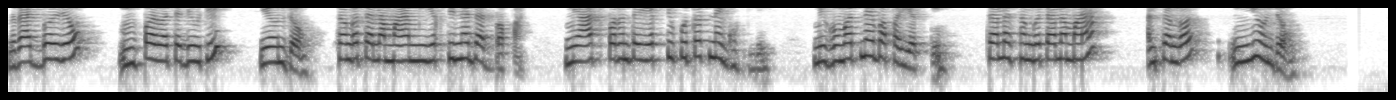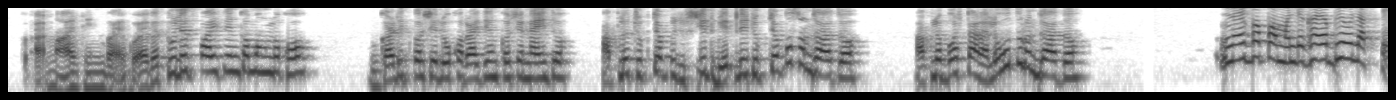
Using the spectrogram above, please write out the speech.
रातभर जाऊ परवाच्या दिवशी येऊन जाऊ. सांगा त्याला मा मी एकटी नाही जात बापा. मी आजपर्यंत एकटी कुठंच नाही घुटली मी घुमत नाही बापा एकटी. चला सांग त्याला मा आणि सांग येऊन जाऊ. काय बायको आहे तुझेच पाहिजे का मग लोक गाडीत कसे लोक राहतील कसे नाही तो आपलं चुपचाप सीट भेटली चुपचाप बसून जातो आपलं बस स्टँडला उतरून जातो नाही बाप्पा म्हणजे घरात भेव लागते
